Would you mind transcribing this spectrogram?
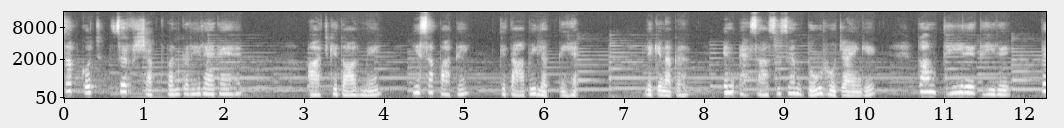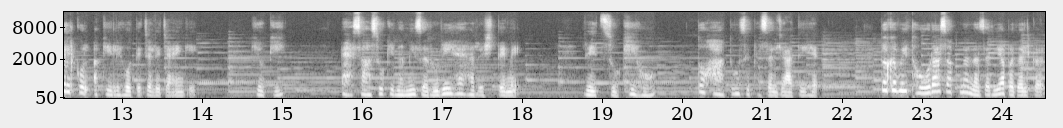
सब कुछ सिर्फ़ शब्द बनकर ही रह गए हैं। आज के दौर में ये सब बातें किताबी लगती हैं। लेकिन अगर इन एहसासों से हम दूर हो जाएँगे तो हम धीरे धीरे बिल्कुल अकेले होते चले जाएँगे। क्योंकि एहसासों की नमी ज़रूरी है हर रिश्ते में। रेत सूखी हो तो हाथों से फिसल जाती है। तो कभी थोड़ा सा अपना नज़रिया बदल कर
